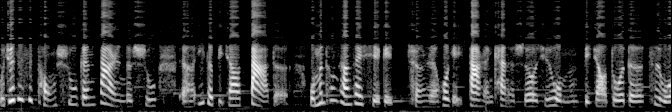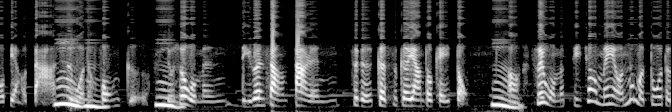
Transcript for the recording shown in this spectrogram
我觉得这是童书跟大人的书，呃，一个比较大的。我们通常在写给成人或给大人看的时候，其实我们比较多的自我表达、自我的风格。有时候我们理论上大人。这个各式各样都可以懂，嗯，哦，所以我们比较没有那么多的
